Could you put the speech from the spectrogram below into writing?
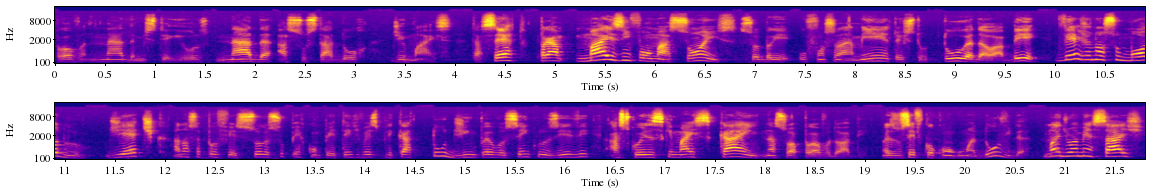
prova nada misterioso, nada assustador demais tá certo? Para mais informações sobre o funcionamento, a estrutura da OAB, veja o nosso módulo de ética. A nossa professora super competente vai explicar tudinho para você, inclusive as coisas que mais caem na sua prova do OAB. Mas você ficou com alguma dúvida? Mande uma mensagem,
